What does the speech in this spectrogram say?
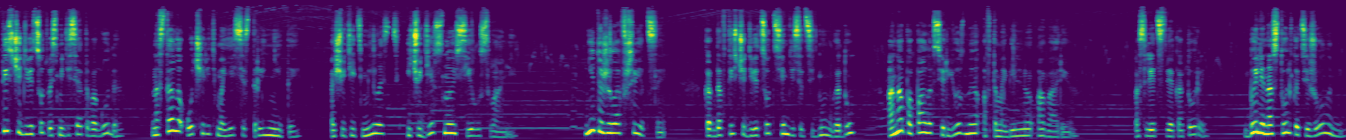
1980 года настала очередь моей сестры Ниты ощутить милость и чудесную силу с вами. Нита жила в Швеции – когда в 1977 году она попала в серьезную автомобильную аварию, последствия которой были настолько тяжелыми,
